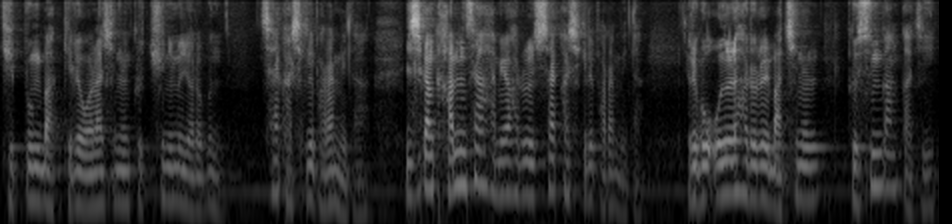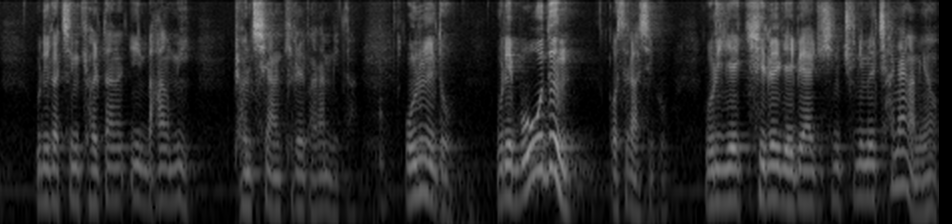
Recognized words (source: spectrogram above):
기쁨 받기를 원하시는 그 주님을 여러분 생각하시길 바랍니다. 이 시간 감사하며 하루를 시작하시기를 바랍니다. 그리고 오늘 하루를 마치는 그 순간까지 우리가 지금 결단한 이 마음이 변치 않기를 바랍니다. 오늘도 우리의 모든 것을 아시고 우리의 길을 예배해 주신 주님을 찬양하며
